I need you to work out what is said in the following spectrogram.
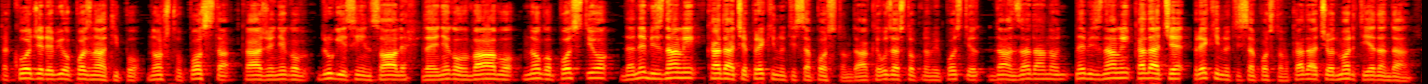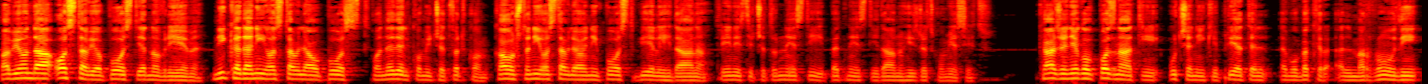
Također je bio poznati po mnoštvu posta, kaže njegov drugi sin Saleh, da je njegov babo mnogo postio, da ne bi znali kada će prekinuti sa postom. Dakle, uzastopno bi postio dan za dan, ne bi znali kada će prekinuti sa postom, kada će odmoriti jedan dan. Pa bi onda ostavio post jedno vrijeme. Nikada nije ostavljao post ponedeljkom i četvrtkom, kao što nije ostavljao ni post bijelih dana, 13. 14. i 15. dan u hijđarskom mjesecu. Kaže njegov poznati učenik i prijatelj Ebu Bekr al-Marrudi,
